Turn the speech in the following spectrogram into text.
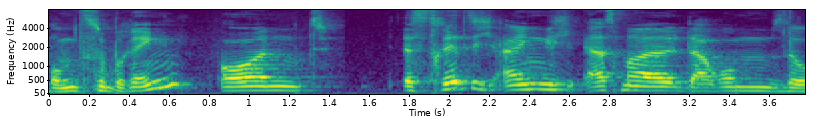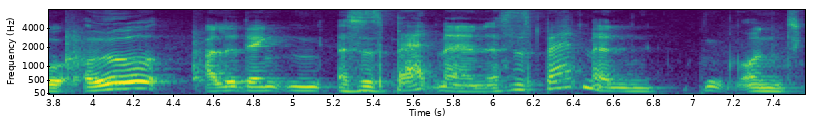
umzubringen. Und es dreht sich eigentlich erstmal darum, so, äh, alle denken, es ist Batman, es ist Batman. Und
